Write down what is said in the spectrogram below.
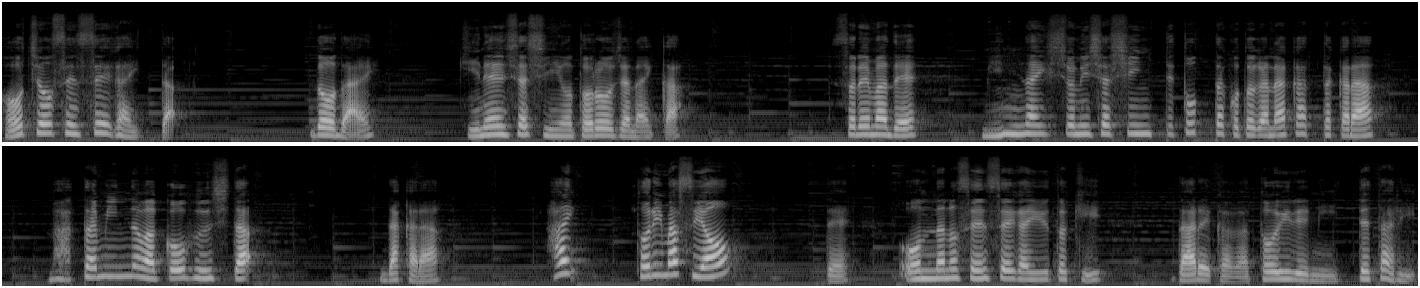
校長先生が言った。どうだい？記念写真を撮ろうじゃないか。それまでみんな一緒に写真って撮ったことがなかったから、またみんなは興奮した。だから、はい、撮りますよって女の先生が言うとき、誰かがトイレに行ってたり、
